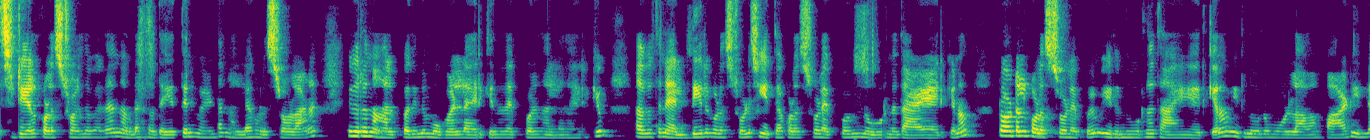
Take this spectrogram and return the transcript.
എച്ച് ഡി എൽ കൊളസ്ട്രോൾ എന്ന് പറഞ്ഞാൽ നമ്മുടെ ഹൃദയത്തിന് വേണ്ട നല്ല കൊളസ്ട്രോളാണ് ഇതൊരു നാൽപ്പതിന് മുകളിലായിരിക്കുന്നത് എപ്പോഴും നല്ലതായിരിക്കും. അതുപോലെ തന്നെ എൽ ഡി എൽ കൊളസ്ട്രോൾ ചീത്ത കൊളസ്ട്രോൾ എപ്പോഴും നൂറിന് താഴെ ആയിരിക്കണം ടോട്ടൽ കൊളസ്ട്രോൾ എപ്പോഴും ഇരുന്നൂറിന് താഴെ ആയിരിക്കണം ഇരുന്നൂറിന് മുകളിലാവാൻ പാടില്ല.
